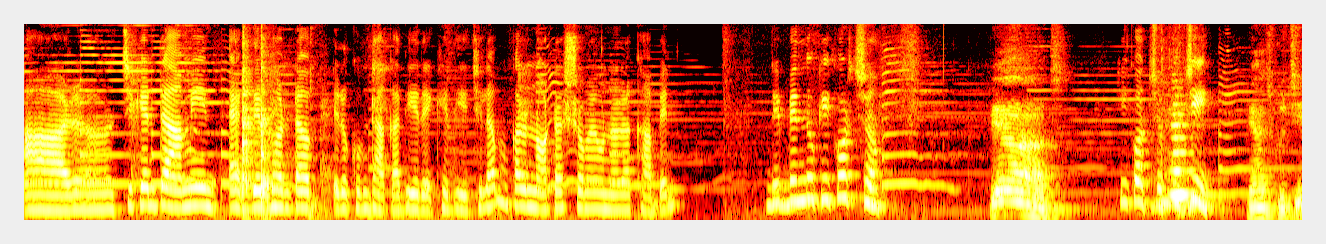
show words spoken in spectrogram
আর চিকেনটা আমি এক দেড় ঘণ্টা এরকম ঢাকা দিয়ে রেখে দিয়েছিলাম কারণ নটার সময় ওনারা খাবেন। দিব্যেন্দু কি করছ? পেঁয়াজ। কি করছ? কুচি? পেঁয়াজ কুচি।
